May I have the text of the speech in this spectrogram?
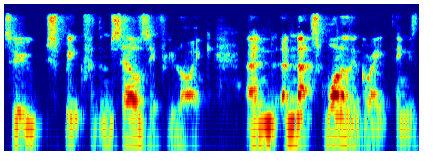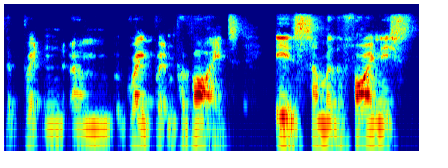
to speak for themselves, if you like. And and that's one of the great things that Britain, um, Great Britain provides is some of the finest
